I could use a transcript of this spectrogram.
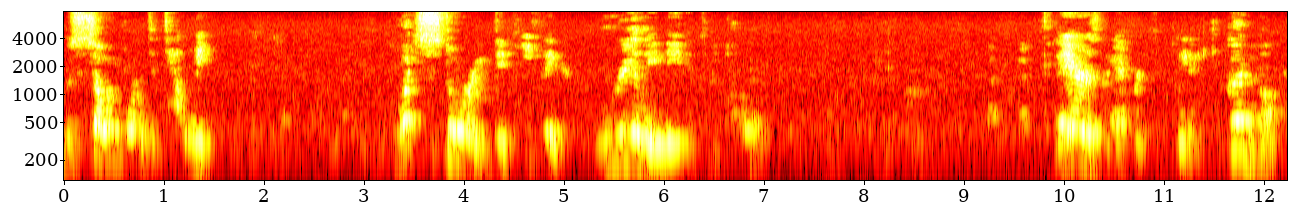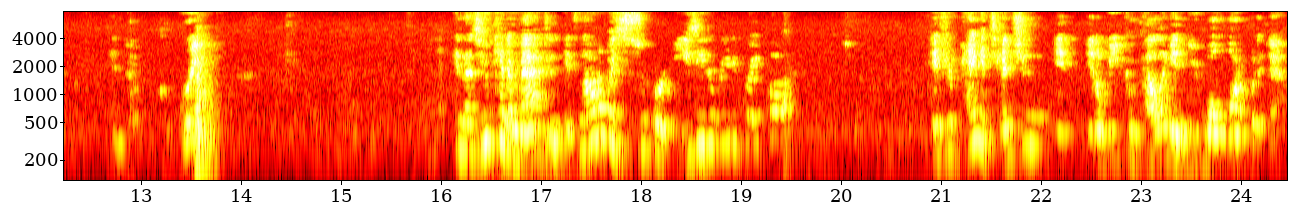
was so important to tell me? What story did he think really needed to be told? There's the difference between a good book and a great book. And as you can imagine, it's not always super easy to read a great book. If you're paying attention, it, it'll be compelling and you won't want to put it down.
